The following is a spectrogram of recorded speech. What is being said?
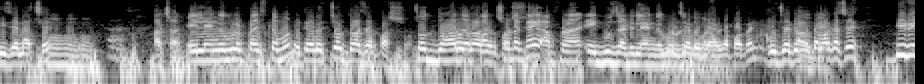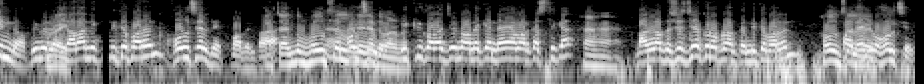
ডিজাইন আছে। আচ্ছা এই লেহেঙ্গাগুলোর প্রাইস কেমন? এটা হলো চোদ্দ হাজার পাঁচশো। চোদ্দ হাজার পাঁচশো টাকায় আপনারা এই গুজরাটি লেহেঙ্গা গুজরাটি লেহেঙ্গা পাবেন। গুজরাটির মধ্যে আমার কাছে বিভিন্ন বিভিন্ন. যারা নিতে পারেন হোলসেল রেট পাবেন আচ্ছা একদম হোলসেল রেটে নিতে পারবেন। বিক্রি করার জন্য অনেকে নেয় আমার কাছ থেকে। হ্যাঁ হ্যাঁ হ্যাঁ। বাংলাদেশের যে কোনো প্রান্তে নিতে পারেন। হোলসেল হোলসেল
